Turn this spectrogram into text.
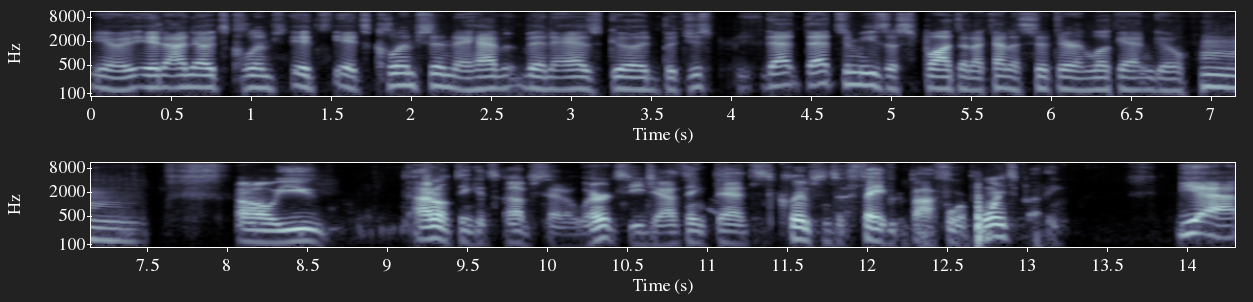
you know it? I know it's Clemson. It's it's Clemson. They haven't been as good, but just that that to me is a spot that I kind of sit there and look at and go, hmm. Oh, you. I don't think it's upset alert, CJ. I think that's Clemson's a favorite by four points, buddy. Yeah,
